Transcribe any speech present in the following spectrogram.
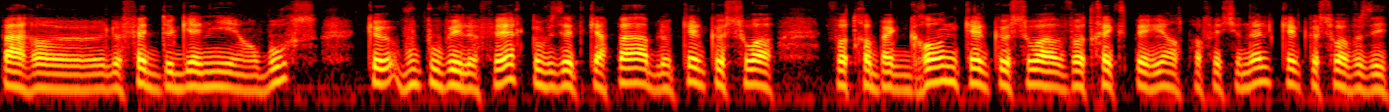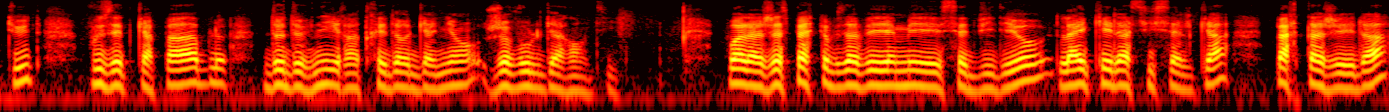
par euh, le fait de gagner en bourse que vous pouvez le faire, que vous êtes capable quel que soit votre background, quelle que soit votre expérience professionnelle, quelles que soient vos études, vous êtes capable de devenir un trader gagnant, je vous le garantis. Voilà, j'espère que vous avez aimé cette vidéo, likez-la si c'est le cas, partagez-la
